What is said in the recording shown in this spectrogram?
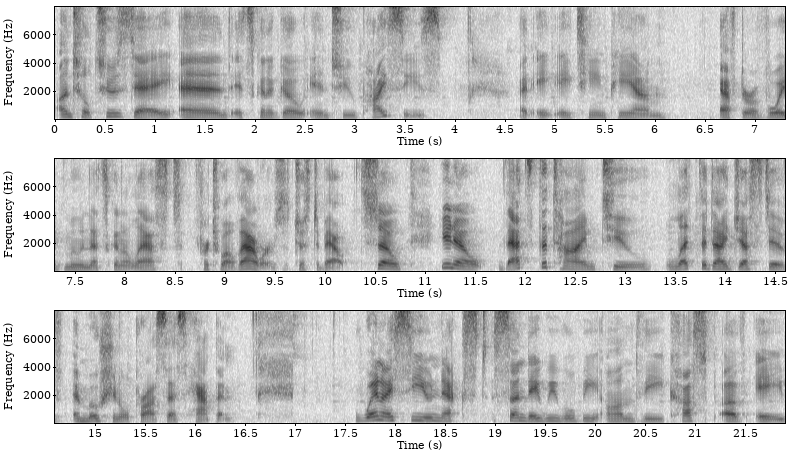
until Tuesday and it's going to go into Pisces at 8:18 p.m after a void moon that's going to last for 12 hours, just about. So, you know, that's the time to let the digestive emotional process happen. When I see you next Sunday, we will be on the cusp of a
